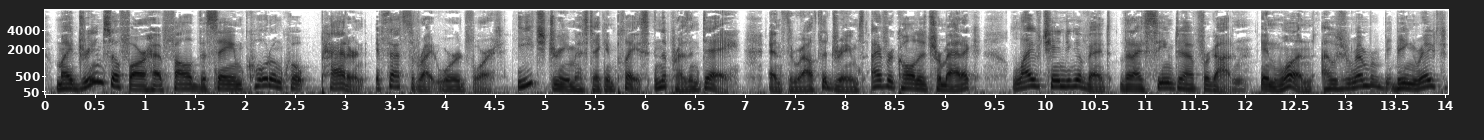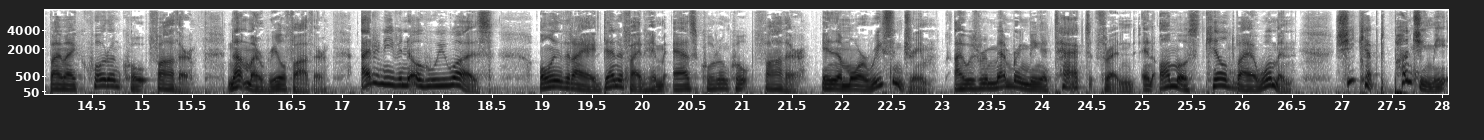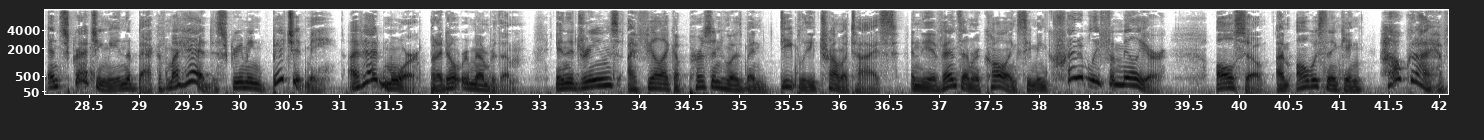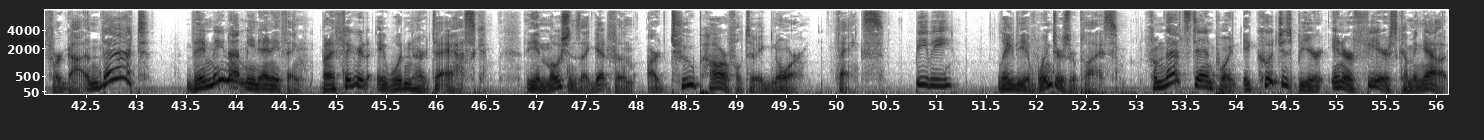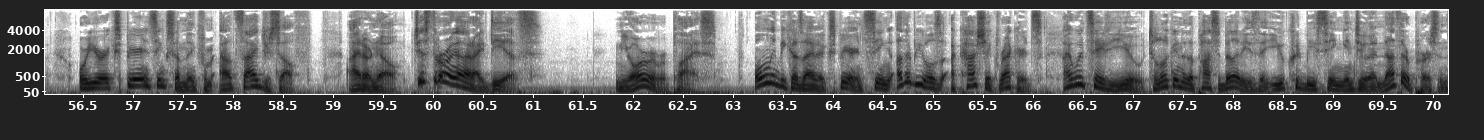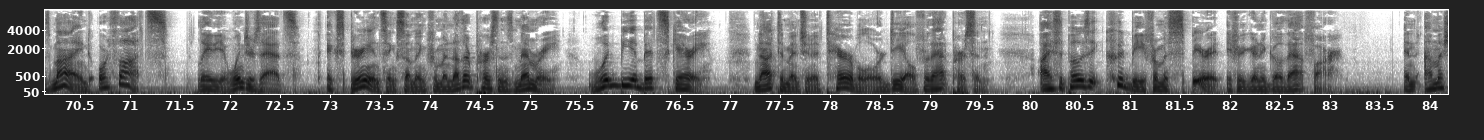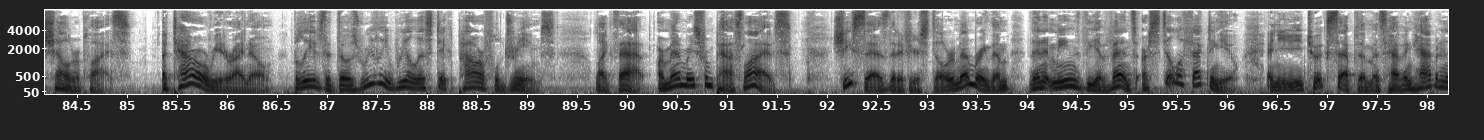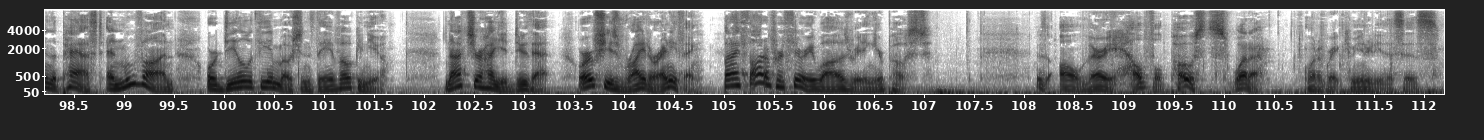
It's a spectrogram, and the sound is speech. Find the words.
My dreams so far have followed the same quote unquote pattern, if that's the right word for it. Each dream has taken place in the present day, and throughout the dreams, I've recalled a traumatic, life changing event that I seem to have forgotten. In one, I was remembered being raped by my quote unquote father, not my real father. I didn't even know who he was only that I identified him as quote unquote father. In a more recent dream, I was remembering being attacked, threatened, and almost killed by a woman. She kept punching me and scratching me in the back of my head, screaming, bitch at me. I've had more, but I don't remember them. In the dreams, I feel like a person who has been deeply traumatized, and the events I'm recalling seem incredibly familiar. Also, I'm always thinking, how could I have forgotten that? They may not mean anything, but I figured it wouldn't hurt to ask. The emotions I get from them are too powerful to ignore. Thanks. BB. Lady of Winters replies From that standpoint, it could just be your inner fears coming out, or you're experiencing something from outside yourself. I don't know. Just throwing out ideas. Niora replies, Only because I've experienced seeing other people's Akashic records, I would say to you to look into the possibilities that you could be seeing into another person's mind or thoughts. Lady of Winters adds, Experiencing something from another person's memory would be a bit scary, not to mention a terrible ordeal for that person. I suppose it could be from a spirit if you're going to go that far. And Amashel replies, A tarot reader I know believes that those really realistic, powerful dreams, like that, are memories from past lives. She says that if you're still remembering them, then it means the events are still affecting you, and you need to accept them as having happened in the past and move on or deal with the emotions they evoke in you. Not sure how you do that, or if she's right or anything, but I thought of her theory while I was reading your post. It's all very helpful posts. What a what a great community this is.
